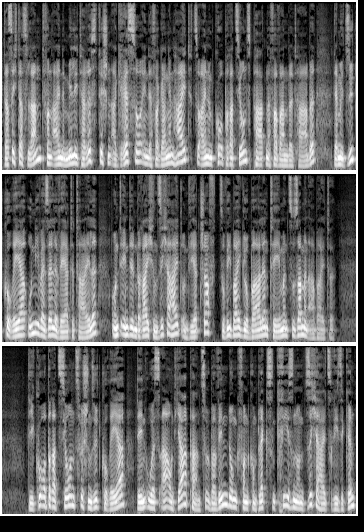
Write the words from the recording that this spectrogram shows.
dass sich das Land von einem militaristischen Aggressor in der Vergangenheit zu einem Kooperationspartner verwandelt habe, der mit Südkorea universelle Werte teile und in den Bereichen Sicherheit und Wirtschaft sowie bei globalen Themen zusammenarbeite. Die Kooperation zwischen Südkorea, den USA und Japan zur Überwindung von komplexen Krisen und Sicherheitsrisiken,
